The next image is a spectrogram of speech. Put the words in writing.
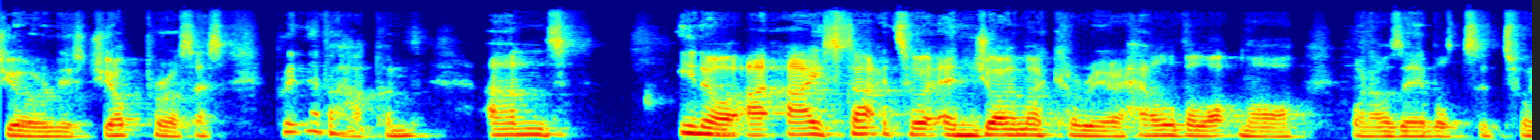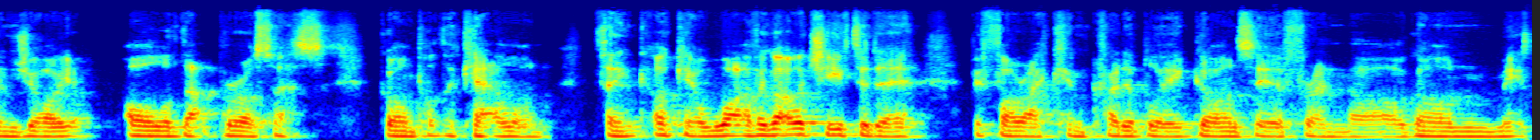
during this job process. But it never happened, and you know, I, I, started to enjoy my career a hell of a lot more when I was able to, to enjoy all of that process. Go and put the kettle on, think, okay, what have I got to achieve today before I can credibly go and see a friend or go and meet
